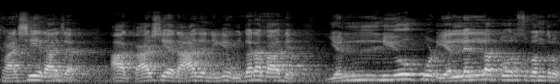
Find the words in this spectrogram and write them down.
ಕಾಶಿ ರಾಜ, ಆ ಕಾಶಿಯ ರಾಜನಿಗೆ ಉದರ ಬಾಧೆ. ಎಲ್ಲಿಯೂ ಕೂಡ, ಎಲ್ಲೆಲ್ಲ ತೋರಿಸಿ ಬಂದರು.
